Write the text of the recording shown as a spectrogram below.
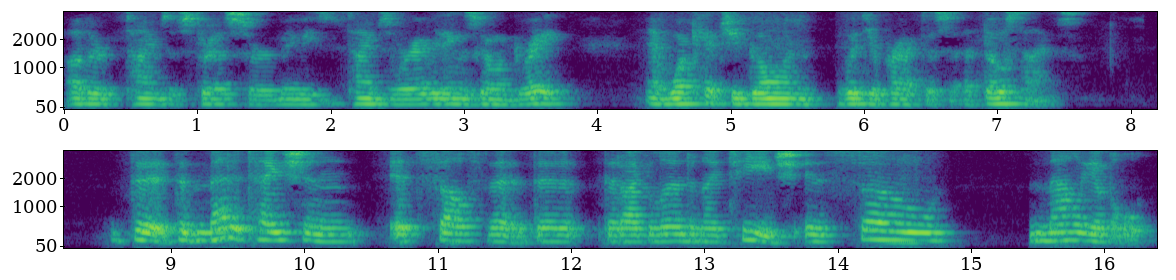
other times of stress or maybe times where everything was going great? And what kept you going with your practice at those times? the the meditation itself that that that I've learned and I teach is so malleable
